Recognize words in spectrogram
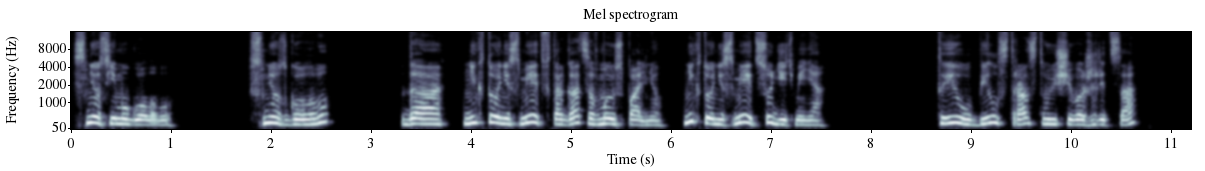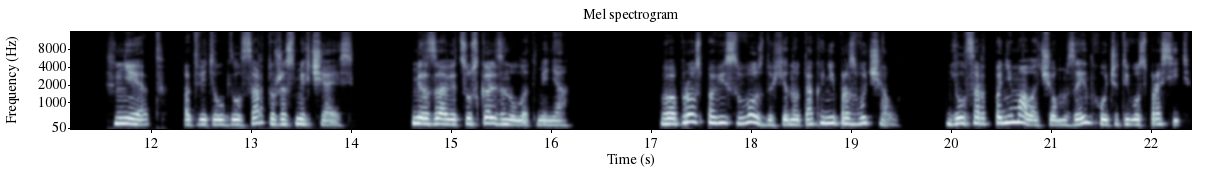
Снес ему голову. Снес голову? Да, никто не смеет вторгаться в мою спальню. Никто не смеет судить меня. Ты убил странствующего жреца? Нет, ответил Гилсарт, уже смягчаясь. Мерзавец ускользнул от меня. Вопрос повис в воздухе, но так и не прозвучал. Гилсарт понимал, о чем Зейн хочет его спросить.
